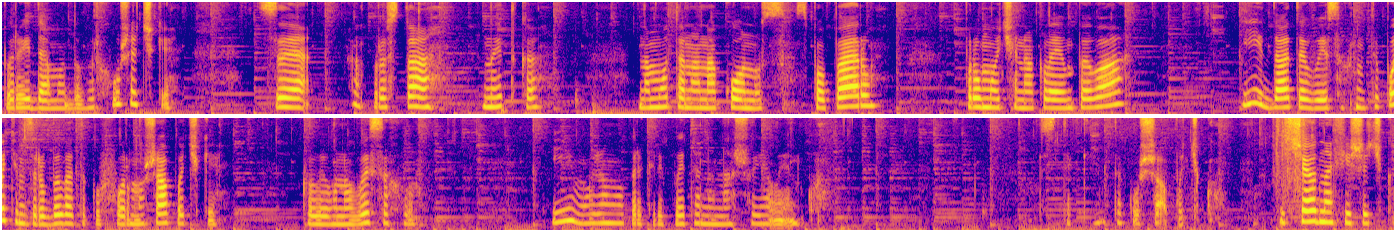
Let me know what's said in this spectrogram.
Перейдемо до верхушечки. Це проста нитка, намотана на конус з паперу, промочена клеєм ПВА і дати висохнути. Потім зробила таку форму шапочки, коли воно висохло. І можемо прикріпити на нашу ялинку. Ось такі, таку шапочку. І ще одна фішечка.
